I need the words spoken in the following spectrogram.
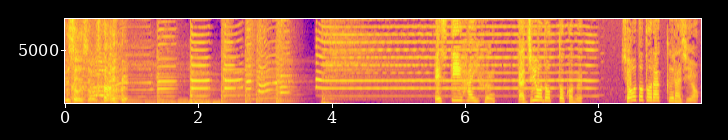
嘘嘘 嘘。ー。ST-radio.com ショートトラックラジオ。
